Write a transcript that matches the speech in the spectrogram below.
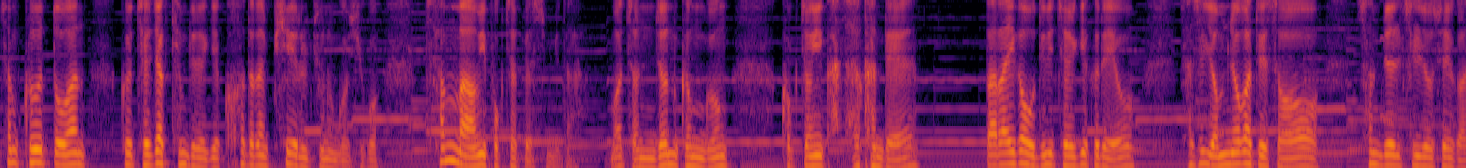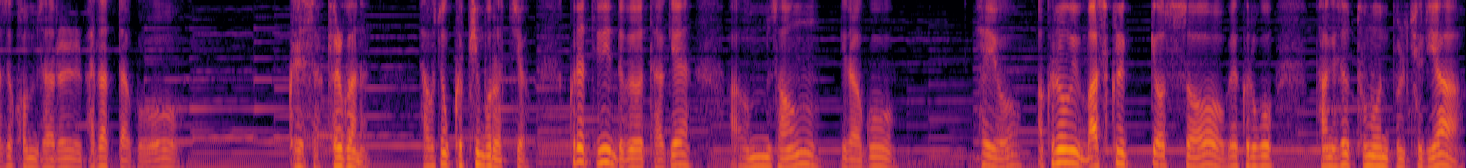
참 그 또한 그 제작팀들에게 커다란 피해를 주는 것이고 참 마음이 복잡했습니다. 뭐 전전긍긍 걱정이 가득한데 딸아이가 오더니 저에게 그래요. 사실 염려가 돼서 선별진료소에 가서 검사를 받았다고. 그래서 결과는 하고 좀 급히 물었죠. 그랬더니 느긋하게 아, 음성이라고 해요. 아, 그럼 왜 마스크를 꼈어? 왜 그러고 방에서 두문 불출이야?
